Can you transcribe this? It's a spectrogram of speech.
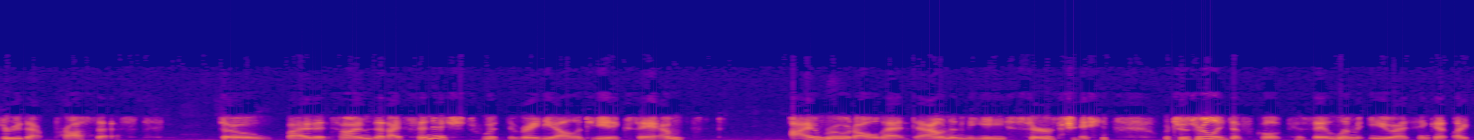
through that process. So by the time that I finished with the radiology exam, I wrote all that down in the survey, which was really difficult because they limit you, I think, at like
